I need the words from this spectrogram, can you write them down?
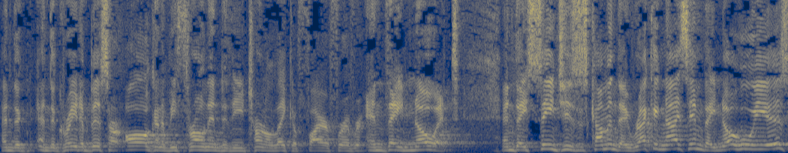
and the, and the great abyss are all going to be thrown into the eternal lake of fire forever. And they know it. And they see Jesus coming. They recognize him. They know who he is.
